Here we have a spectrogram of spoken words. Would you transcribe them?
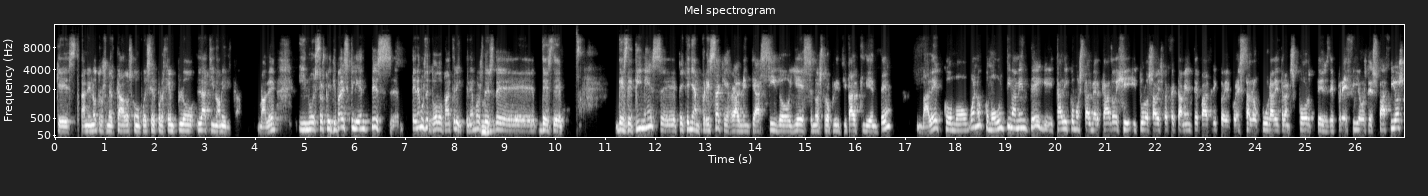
que están en otros mercados, como puede ser, por ejemplo, Latinoamérica. ¿Vale? Y nuestros principales clientes, eh, tenemos de todo, Patrick. Tenemos desde, desde desde pymes, eh, pequeña empresa que realmente ha sido y es nuestro principal cliente, ¿vale? Como, bueno, como últimamente, tal y como está el mercado, y, tú lo sabes perfectamente, Patrick, eh, con esta locura de transportes, de precios, de espacios,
